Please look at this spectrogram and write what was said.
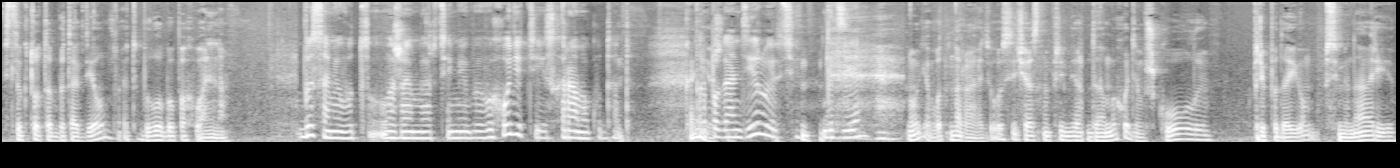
если кто-то бы так делал, это было бы похвально. Вы сами, вот, уважаемый Артемий, вы выходите из храма куда-то? Конечно. Пропагандируете? Где? Ну, я вот на радио сейчас, например. Да, мы ходим в школы, преподаем в семинарии.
